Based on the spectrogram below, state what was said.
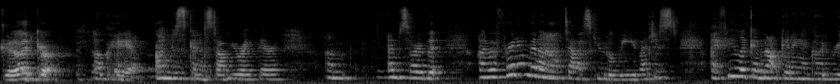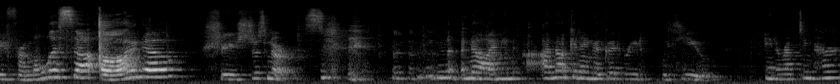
Good girl. Okay, I'm just gonna stop you right there. Um, I'm sorry, but I'm afraid I'm gonna have to ask you to leave. I just, I feel like I'm not getting a good read from Melissa. Oh, I know. She's just nervous. no, I mean, I'm not getting a good read with you. Interrupting her?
